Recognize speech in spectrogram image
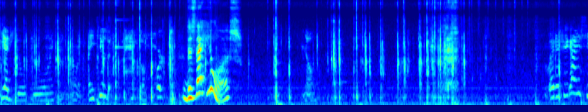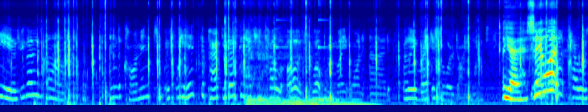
He had heal pool. I can't. Oh, I it. I have the heart. Does that heal us? No. But if you guys see, if you guys um in the comments, if we hit the pack, you guys can actually tell us what we might want to add. By the way, red is solar diamonds. Yeah. Say You guys what? Tell us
